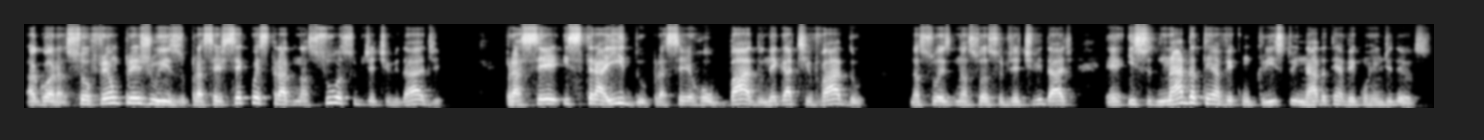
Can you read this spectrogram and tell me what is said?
Agora, sofrer um prejuízo para ser sequestrado na sua subjetividade, para ser extraído, para ser roubado, negativado na sua, na sua subjetividade, é, isso nada tem a ver com Cristo e nada tem a ver com o reino de Deus.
